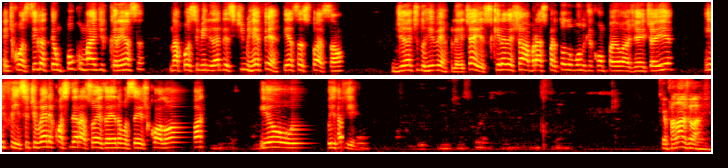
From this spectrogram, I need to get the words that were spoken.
a gente consiga ter um pouco mais de crença na possibilidade desse time reverter essa situação diante do River Plate. É isso. Queria deixar um abraço para todo mundo que acompanhou a gente aí. Enfim, se tiverem considerações ainda, vocês coloquem. Eu aqui. Quer falar, Jorge?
